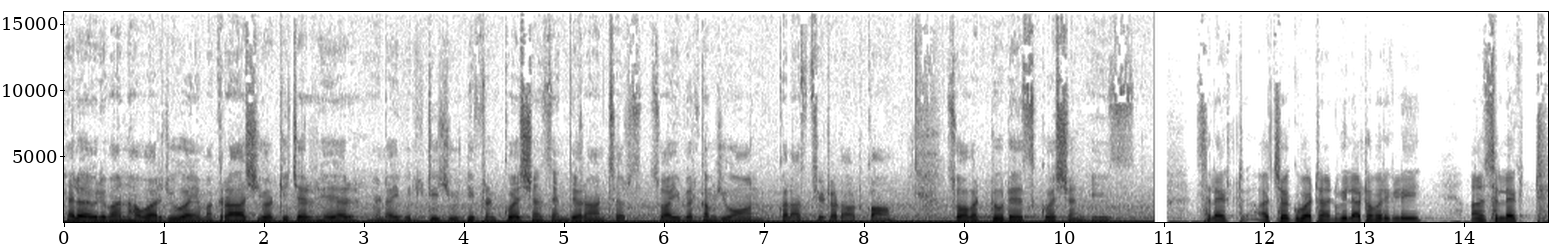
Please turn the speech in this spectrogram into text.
Hello everyone, how are you? I am Akrash, your teacher here and I will teach you different questions and their answers. So I welcome you on classtheta.com. So our today's question is Select a check button will automatically unselect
